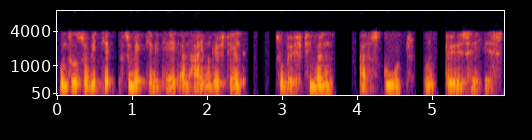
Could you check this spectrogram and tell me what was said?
unsere Subjektivität anheimgestellt, zu bestimmen, als gut und böse ist.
